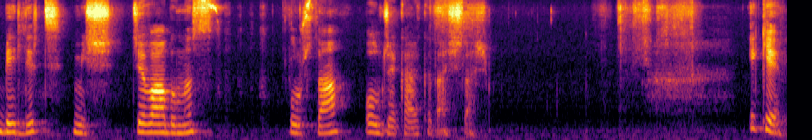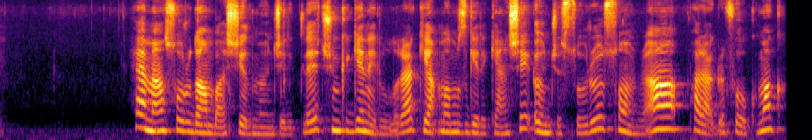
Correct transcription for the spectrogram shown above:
belirtmiş. Cevabımız Bursa olacak arkadaşlar. 2. Hemen sorudan başlayalım öncelikle. Çünkü genel olarak yapmamız gereken şey önce soru sonra paragrafı okumak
